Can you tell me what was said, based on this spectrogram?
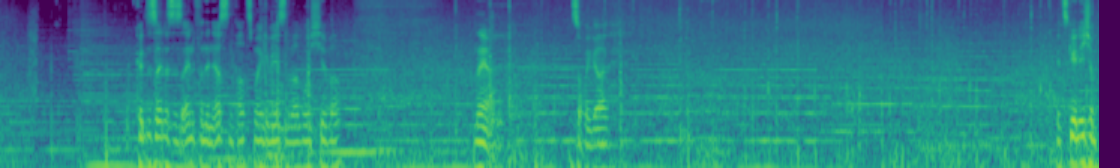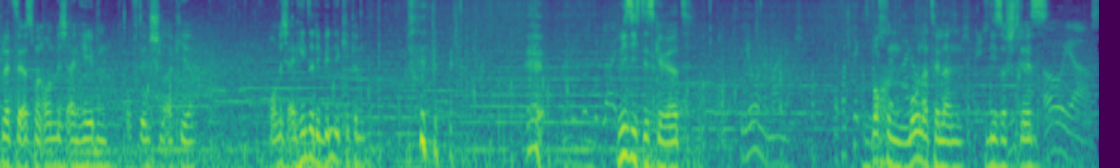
Könnte sein, dass es einer von den ersten Parts mal gewesen war, wo ich hier war. Naja, ist auch egal. Jetzt gehen ich und Plätze erstmal ordentlich einheben auf den Schlag hier. Ordentlich ein hinter die Binde kippen. Wie sich das gehört. Wochen, Monate lang dieser Stress.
